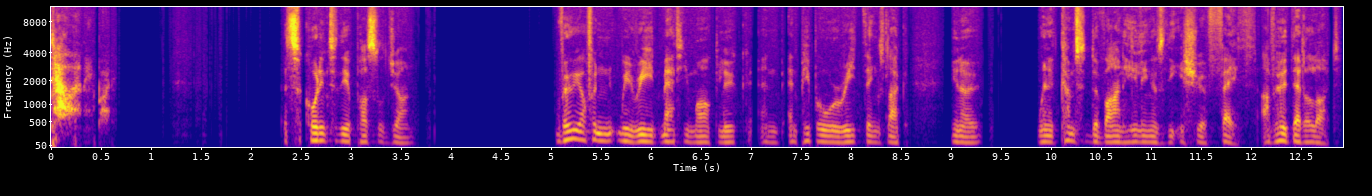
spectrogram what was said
tell anybody. It's according to the Apostle John. Very often we read Matthew, Mark, Luke, and, and people will read things like, you know, when it comes to divine healing is the issue of faith. I've heard that a lot.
